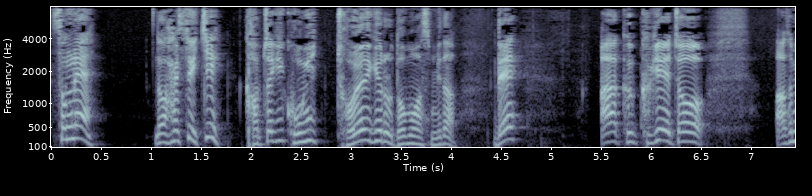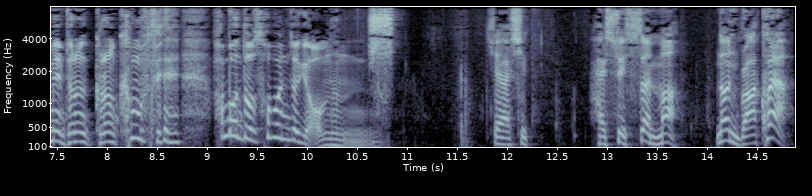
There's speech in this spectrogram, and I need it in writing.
성래, 너 할 수 있지? 갑자기 공이 저에게로 넘어왔습니다. 네? 아, 그, 그게 저, 아, 선배님, 저는 그런 큰 무대에 한 번도 서본 적이 없는. 자식, 할 수 있어, 임마. 넌 락커야.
